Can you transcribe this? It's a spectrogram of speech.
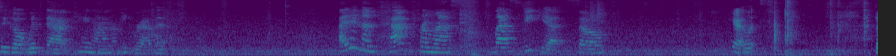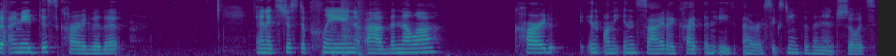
to go with that. Hang on, let me grab it. I didn't unpack from last last week yet, so here, let's but I made this card with it. And it's just a plain uh, vanilla card. In, on the inside, I cut an eighth or a sixteenth of an inch, so it's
